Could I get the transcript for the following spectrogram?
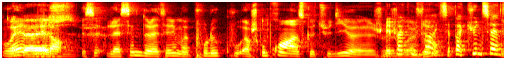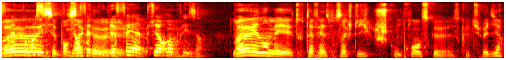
Ouais, Eh ben, mais alors, c'est- la scène de la télé, moi, pour le coup, alors je comprends hein, ce que tu dis, euh, je, mais je pas qu'une fois, c'est pas qu'une scène. Ouais, ouais, c'est- pour en ça fait- que Il le fait à plusieurs ouais. reprises. hein. Ouais, ouais, non, mais tout à fait, c'est pour ça que je te dis que je comprends ce que, ce que tu veux dire.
